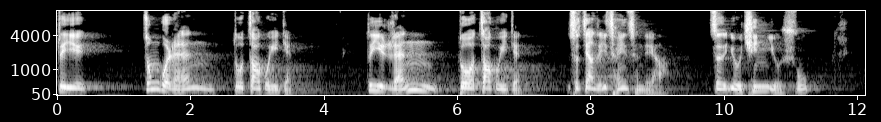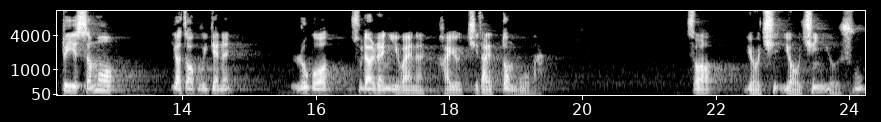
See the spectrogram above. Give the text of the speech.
对于中国人多照顾一点；对于人。多照顾一点，是这样子一层一层的呀，是有亲有疏。对于什么要照顾一点呢？如果除了人以外呢，还有其他的动物吧。说有亲有亲有疏，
